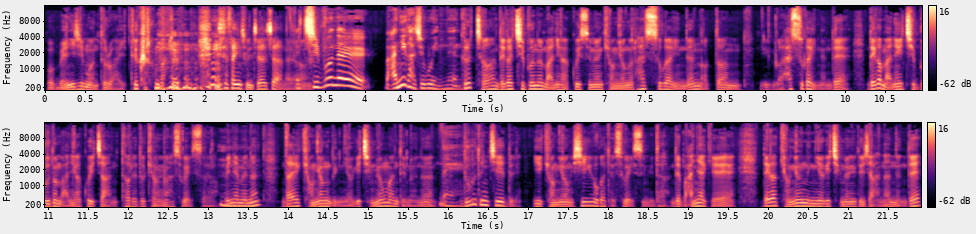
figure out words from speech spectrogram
뭐 management right 그런 말은 이 세상에 존재하지 않아요. 지분을 많이 가지고 있는 그렇죠. 내가 지분을 많이 갖고 있으면 경영을 할 수가 있는 어떤 할 수가 있는데 내가 만약에 지분을 많이 갖고 있지 않더라도 경영할 수가 있어요. 왜냐면은 음. 나의 경영 능력이 증명만 되면은 네. 누구든지 이 경영 CEO가 될 수가 있습니다. 근데 만약에 내가 경영 능력이 증명이 되지 않았는데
